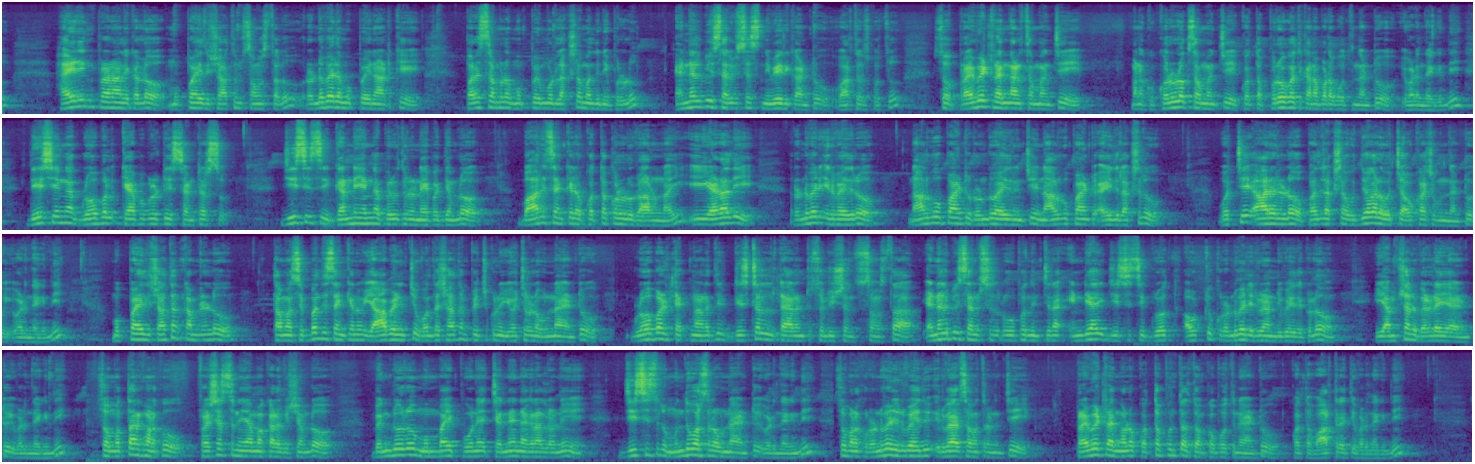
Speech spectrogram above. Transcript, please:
హైరింగ్ ప్రణాళికలో ముప్పై ఐదు శాతం సంస్థలు రెండు వేల ముప్పై నాటికి పరిశ్రమలో ముప్పై మూడు లక్షల మంది నిపుణులు ఎన్ఎల్బి సర్వీసెస్ నివేదిక అంటూ వార్త చూసుకోవచ్చు సో ప్రైవేట్ రంగానికి సంబంధించి మనకు కొలువులకు సంబంధించి కొత్త పురోగతి కనబడబోతుందంటూ ఇవ్వడం జరిగింది. దేశీయంగా గ్లోబల్ క్యాపబిలిటీ సెంటర్స్ జీసీసీ గణనీయంగా పెరుగుతున్న నేపథ్యంలో భారీ సంఖ్యలో కొత్త కొలువులు రానున్నాయి. ఈ ఏడాది రెండు వేల ఇరవై ఐదులో నాలుగు పాయింట్ రెండు ఐదు నుంచి నాలుగు పాయింట్ ఐదు లక్షలు వచ్చే ఆరేళ్ళలో పది లక్షల ఉద్యోగాలు వచ్చే అవకాశం ఉందంటూ ఇవ్వడం జరిగింది. ముప్పై ఐదు శాతం కంపెనీలు తమ సిబ్బంది సంఖ్యను యాభై నుంచి వంద శాతం పెంచుకునే యోచనలు ఉన్నాయంటూ global technology digital talent solutions సంస్థ ఎన్ఎల్బి సర్వీసెస్ రూపొందించిన ఇండియా జీసీసీ గ్రోత్ అవుట్లుక్ రెండు వేల ఇరవై నివేదికలో ఈ అంశాలు వెల్లడయ్యాయంటూ ఇవ్వడం జరిగింది. సో మొత్తానికి మనకు ఫ్రెషర్స్ నియామకాల విషయంలో బెంగళూరు ముంబై పూణే చెన్నై నగరాల్లోని జీసీసీలు ముందు వరుసలో ఉన్నాయంటూ ఇవ్వడం జరిగింది. సో మనకు రెండు వేల ఇరవై ఐదు ఇరవై ఆరు సంవత్సరం నుంచి ప్రైవేట్ రంగంలో కొత్త పుంతలు తొక్కబోతున్నాయంటూ కొంత వార్తలు అయితే ఇవ్వడం జరిగింది.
